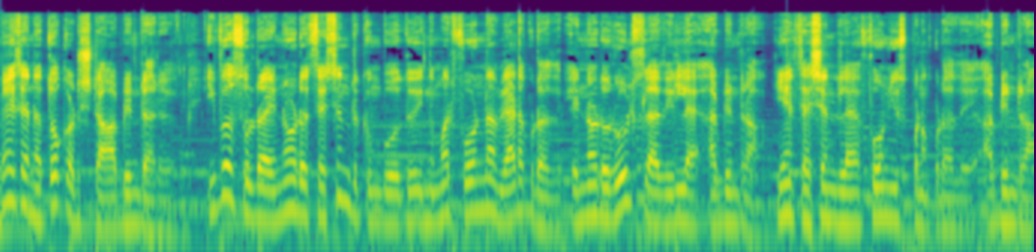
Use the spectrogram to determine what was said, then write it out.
மேச என்ன தோக்கடிச்சிட்டா அப்படின்றாரு. இவர் சொல்ற என்னோட செஷன் இருக்கும்போது இந்த மாதிரி ஃபோன்லாம் விளையாடக்கூடாது. என்னோட ரூல்ஸ்ல அது இல்ல அப்படின்றா. ஏன் செஷன்ல ஃபோன் யூஸ் பண்ணக்கூடாது? அப்படின்றா.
